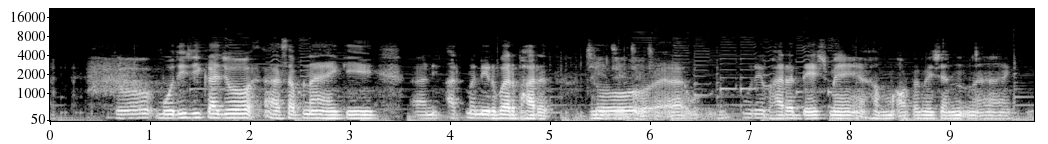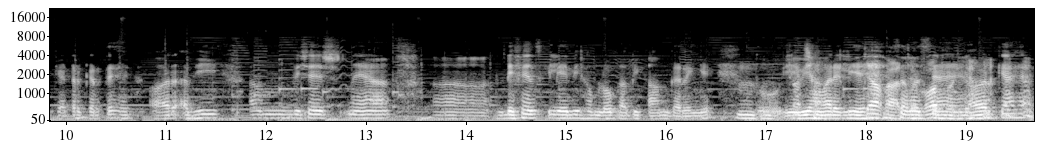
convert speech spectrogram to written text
तो मोदी जी का जो सपना है कि आत्मनिर्भर भारत जी, तो जी, जी। पूरे भारत देश में हम ऑटोमेशन कैटर करते हैं और अभी हम विशेष नया डिफेंस के लिए भी हम लोग अभी काम करेंगे। हम्म, तो हम्म, ये भी अच्छा, हमारे लिए क्या है, समस्या है। और क्या है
